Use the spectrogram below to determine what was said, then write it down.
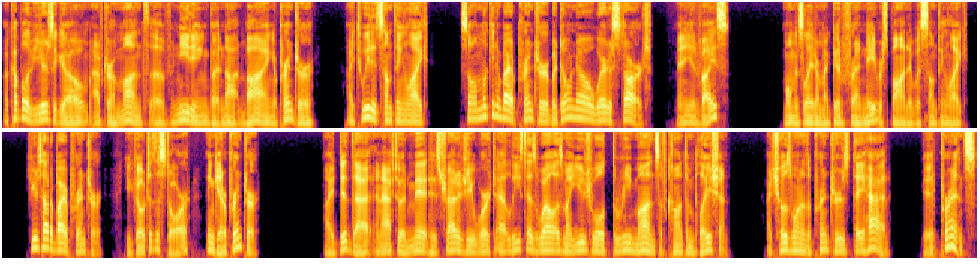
A couple of years ago, after a month of needing but not buying a printer, I tweeted something like, So I'm looking to buy a printer but don't know where to start. Any advice? Moments later, my good friend Nate responded with something like, Here's how to buy a printer. You go to the store and get a printer. I did that, and I have to admit his strategy worked at least as well as my usual three months of contemplation. I chose one of the printers they had. It prints.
